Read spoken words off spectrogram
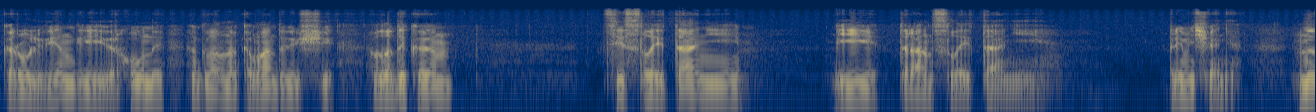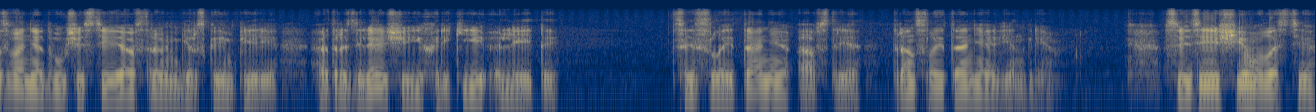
король Венгрии и верховный главнокомандующий, владыка Цислайтании и Транслайтании. Примечание. Название двух частей Австро-Венгерской империи, от разделяющей их реки Лейты. Цислайтания, Австрия, Транслайтания, Венгрия. В связи с чем власти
